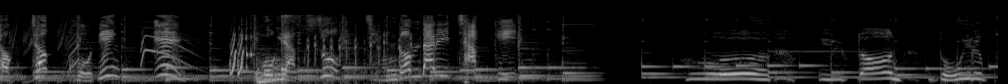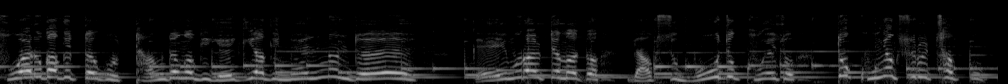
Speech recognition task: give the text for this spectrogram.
척척 코딩 1 공약수 징검다리 찾기 어, 일단 너희를 구하러 가겠다고 당당하게 얘기하긴 했는데 게임을 할 때마다 약수 모두 구해서 또 공약수를 찾고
